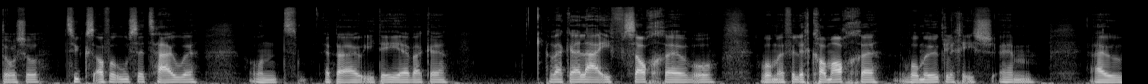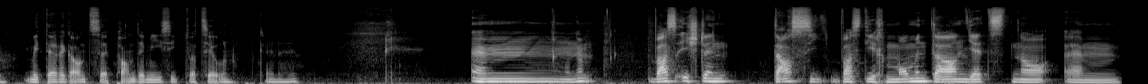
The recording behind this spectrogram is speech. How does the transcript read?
da schon Zeugs rauszuhauen und eben auch Ideen wegen, wegen Live-Sachen, wo, wo man vielleicht kann machen kann, wo möglich ist, ähm, auch mit der ganzen Pandemiesituation. Genau. Ähm, was ist denn das, was dich momentan jetzt noch ähm,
